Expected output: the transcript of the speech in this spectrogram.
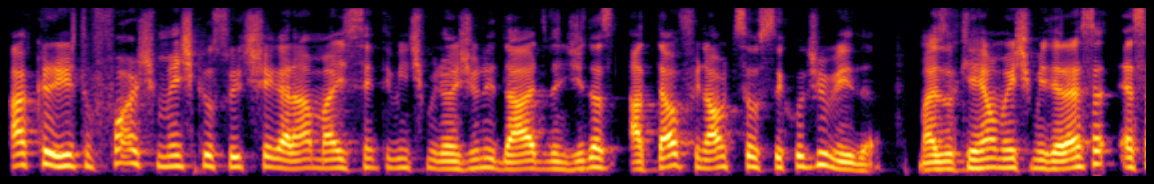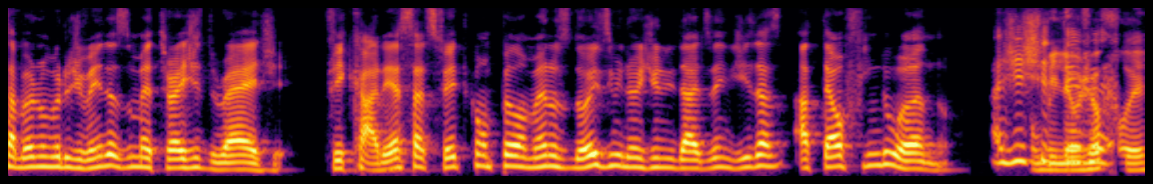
Acredito fortemente que o Switch chegará a mais de 120 milhões de unidades vendidas até o final de seu ciclo de vida. Mas o que realmente me interessa é saber o número de vendas do Metroid Dread. Ficaria satisfeito com pelo menos 2 milhões de unidades vendidas até o fim do ano. A gente Um milhão teve- já foi.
